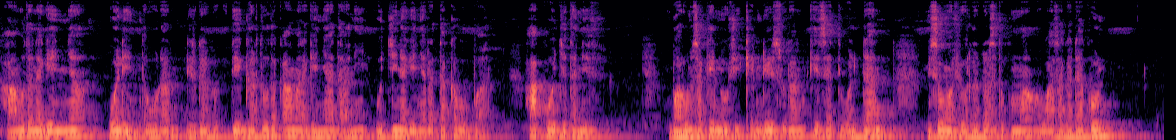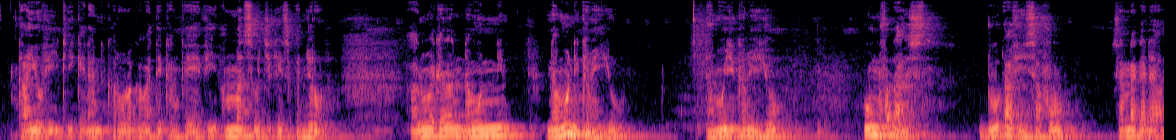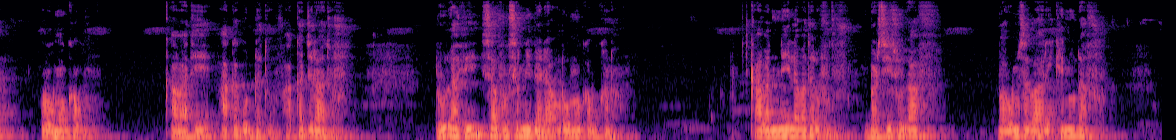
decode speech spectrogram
qaamota nageenyaa waliin ta'uudhaan deeggartoota qaama nageenyaa ta'anii hojii nageenya irratti akka bobba'an akka hojjetaniif barumsa kennuu fi qindeessuudhaan keessatti waldaan misoomaa fi walgargaarsa tokkummaa hawaasa gadaa kun kaayyoo fi xiqqeedhaan karoora qabatee kan ka'ee fi ammas hojii keessa kan jirudha. Haaluma kanaan namoonni namoonni kamiyyuu namoonni kamiyyuu dhuunfaadhaafis duudhaa fi safuu sirna gadaa Oromoo qabu qabatee akka guddatuuf akka jiraatuuf duudhaa fi safuu sirni gadaa Oromoo qabu kana qabannee labata dhufuuf barsiisuudhaaf barumsa gaarii kennuudhaaf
